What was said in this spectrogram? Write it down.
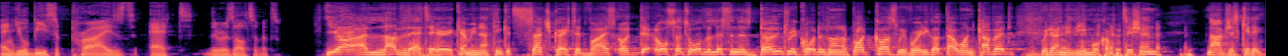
and you'll be surprised at the results of it yeah, I love that, Erik. I mean, I think it's such great advice. Also, to all the listeners, don't record it on a podcast. We've already got that one covered. We don't need any more competition. no, I'm just kidding.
